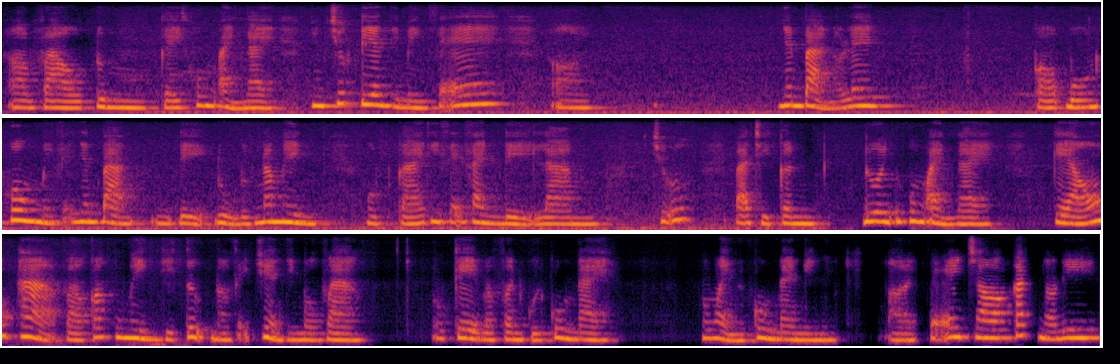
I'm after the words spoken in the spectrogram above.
uh, vào từng cái khung ảnh này. Nhưng trước tiên thì mình sẽ uh, nhân bản nó lên. Có bốn khung mình sẽ nhân bản để đủ được 5 hình. Một cái thì sẽ dành để làm chữ. Bạn chỉ cần đưa những khung ảnh này kéo thả vào các khung hình thì tự nó sẽ chuyển thành màu vàng. Ok và phần cuối cùng này. Khung ảnh cuối cùng này mình uh, sẽ cho cắt nó đi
